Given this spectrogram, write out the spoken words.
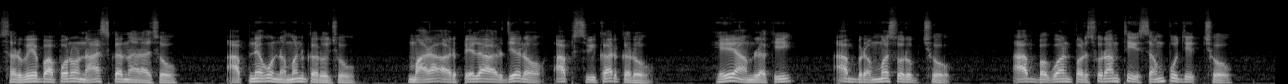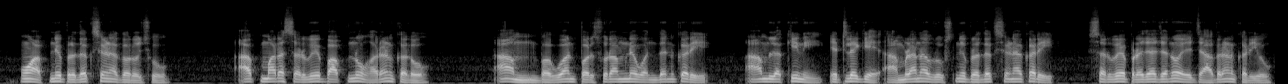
સર્વે પાપોનો નાશ કરનારા છો. આપને હું નમન કરું છું. મારા અર્પેલા અર્જ્યનો આપ સ્વીકાર કરો. હે આમલકી, આપ બ્રહ્મ સ્વરૂપ છો. આપ ભગવાન પરશુરામથી સંપૂજિત છો. હું આપને પ્રદક્ષિણા કરું છું. આપ મારા સર્વે પાપનું હરણ કરો. આમ ભગવાન પરશુરામને વંદન કરી આમલકીની એટલે કે આમળાના વૃક્ષની પ્રદક્ષિણા કરી સર્વે પ્રજાજનોએ જાગરણ કર્યું.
